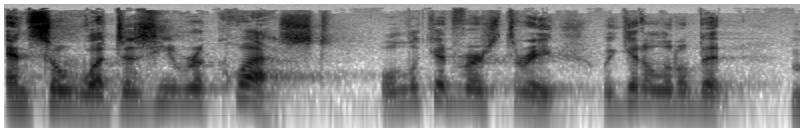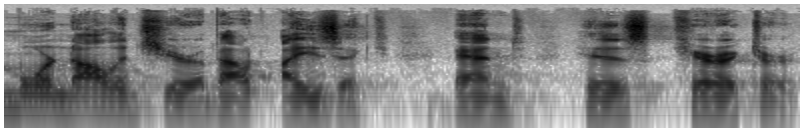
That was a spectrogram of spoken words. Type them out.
And so what does he request? Well, look at verse 3. We get a little bit more knowledge here about Isaac and his character.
